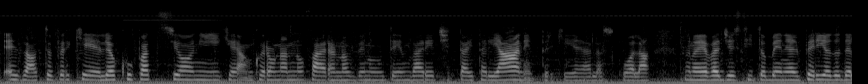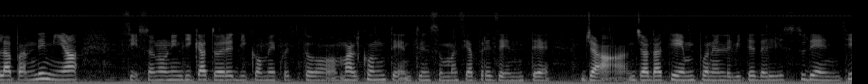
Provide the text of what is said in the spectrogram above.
esatto, perché le occupazioni che ancora un anno fa erano avvenute in varie città italiane, perché la scuola non aveva gestito bene il periodo della pandemia, sì, sono un indicatore di come questo malcontento insomma, sia presente già, già, da tempo nelle vite degli studenti.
